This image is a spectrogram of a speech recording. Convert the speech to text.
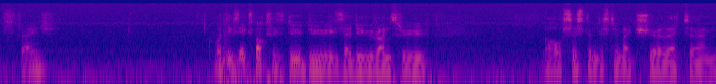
It's strange. What these Xboxes do do is they do run through the whole system just to make sure that um,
